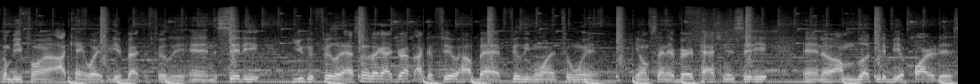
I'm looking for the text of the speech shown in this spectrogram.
It's gonna be fun. I can't wait to get back to Philly. And the city, you could feel it. As soon as I got drafted, I could feel how bad Philly wanted to win. You know what I'm saying? They're a very passionate city, and uh, I'm lucky to be a part of this.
